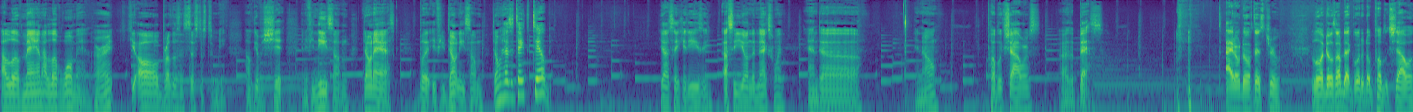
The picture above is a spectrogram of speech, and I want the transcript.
I love man. I love woman. All right, you're all brothers and sisters to me. I don't give a shit. And if you need something, don't ask. But if you don't need something, don't hesitate to tell me. Y'all take it easy. I'll see you on the next one. And, uh, you know, public showers are the best. I don't know if that's true. Lord knows I'm not going to no public shower.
